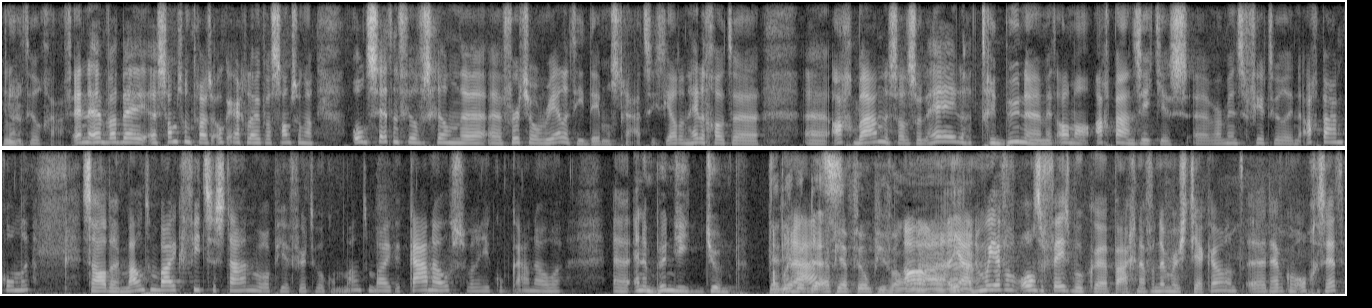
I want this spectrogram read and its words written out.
Ja. Echt heel gaaf. En eh, wat bij eh, Samsung trouwens ook erg leuk was... Samsung had ontzettend veel verschillende eh, virtual reality demonstraties. Die hadden een hele grote eh, achtbaan. Dus ze hadden zo'n hele tribune met allemaal achtbaanzitjes... eh, waar mensen virtueel in de achtbaan konden. Ze hadden mountainbike fietsen staan... waarop je virtueel kon mountainbiken. Kano's, waarin je kon kanoën. Eh, en een bungee jump Ja, die daar heb je een filmpje van. Ah, eh, ja, dan moet je even op onze Facebook-pagina van Nummers checken, want eh, daar heb ik hem opgezet.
